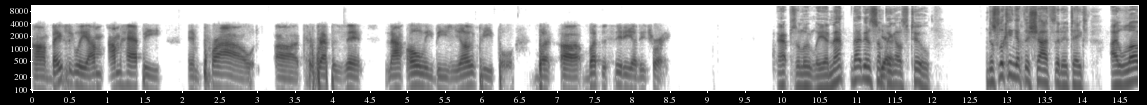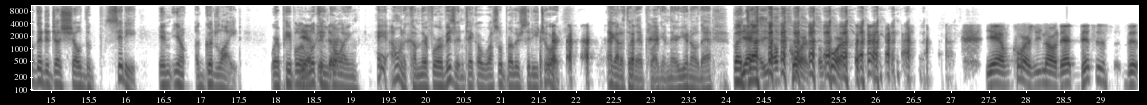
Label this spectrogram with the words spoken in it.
um, basically, I'm I'm happy and proud uh, to represent not only these young people, but uh, but the city of Detroit. Absolutely, and that that is something else too. Just looking at the shots that it takes, I love that it just showed the city in you know a good light, where people are Yes, looking, going, hey, I want to come there for a visit and take a Russell Brothers City tour. I got to throw that plug in there. You know that. But yeah, uh, of course, of course. yeah, of course. You know that this is the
